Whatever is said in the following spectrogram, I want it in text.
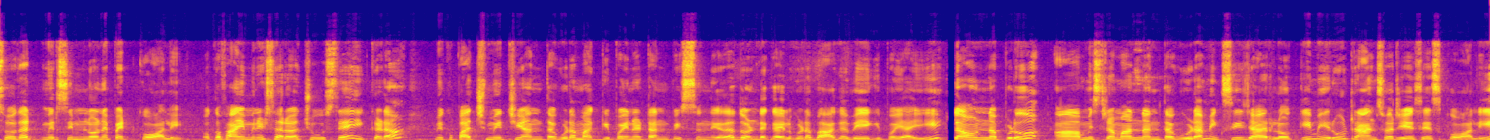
సో దట్ మీరు సిమ్లోనే పెట్టుకోవాలి. ఒక ఫైవ్ మినిట్స్ తర్వాత చూస్తే ఇక్కడ మీకు పచ్చిమిర్చి అంతా కూడా మగ్గిపోయినట్టు అనిపిస్తుంది కదా. దొండకాయలు కూడా బాగా వేగిపోయాయి. ఇలా ఉన్నప్పుడు ఆ మిశ్రమాన్ని అంతా కూడా మిక్సీ జార్లోకి మీరు ట్రాన్స్ఫర్ చేసేసుకోవాలి.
